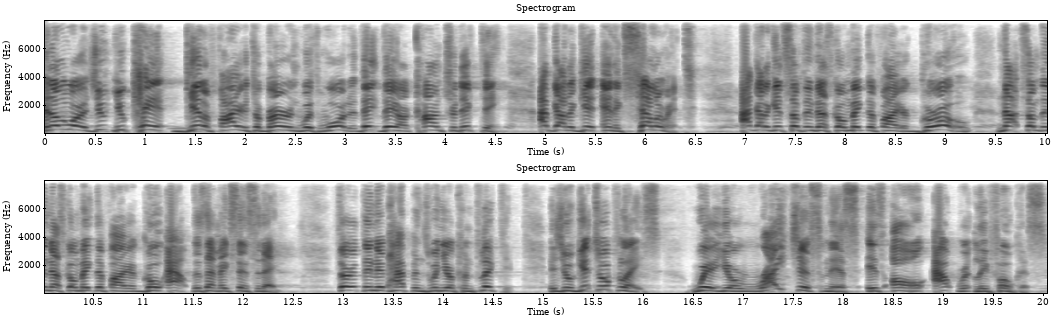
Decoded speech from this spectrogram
In other words, you, you can't get a fire to burn with water. They, they are contradicting. I've got to get an accelerant. I got to get something that's going to make the fire grow, not something that's going to make the fire go out. Does that make sense today? Third thing that happens when you're conflicted is you'll get to a place where your righteousness is all outwardly focused.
